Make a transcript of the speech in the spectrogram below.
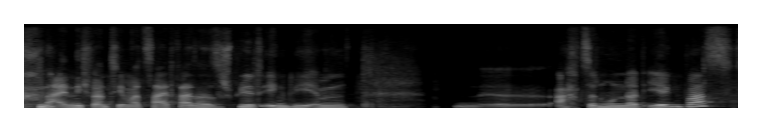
Nein, nicht beim Thema Zeitreisen. Es spielt irgendwie im äh, 1800 irgendwas.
